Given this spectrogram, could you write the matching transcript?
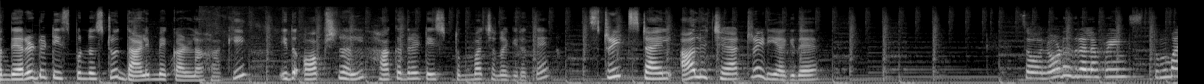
ಒಂದೆರಡು ಟೀ ಸ್ಪೂನಷ್ಟು ದಾಳಿಂಬೆ ಕಾಳನ್ನ ಹಾಕಿ, ಇದು ಆಪ್ಷನಲ್, ಹಾಕಿದ್ರೆ ಟೇಸ್ಟ್ ತುಂಬ ಚೆನ್ನಾಗಿರುತ್ತೆ. ಸ್ಟ್ರೀಟ್ ಸ್ಟೈಲ್ ಆಲೂ ಚಾಟ್ ರೆಡಿಯಾಗಿದೆ ಸೊ ನೋಡಿದ್ರಲ್ಲ ಫ್ರೆಂಡ್ಸ್ ತುಂಬಾ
